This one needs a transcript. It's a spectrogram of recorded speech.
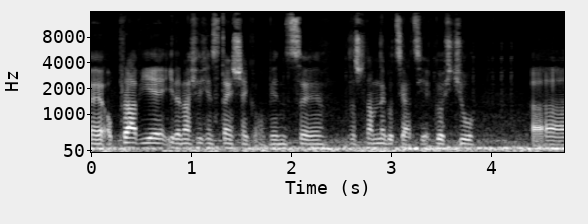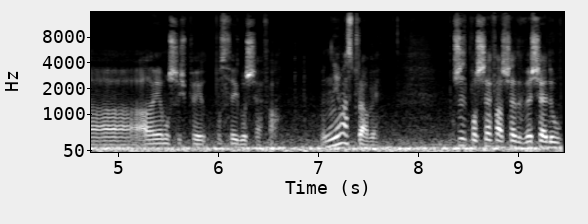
e, o prawie 11 tysięcy tańszego, więc e, zaczynam negocjacje. Gościu, ale ja muszę iść po swojego szefa. Nie ma sprawy. Poszedł po szefa, szedł, wyszedł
